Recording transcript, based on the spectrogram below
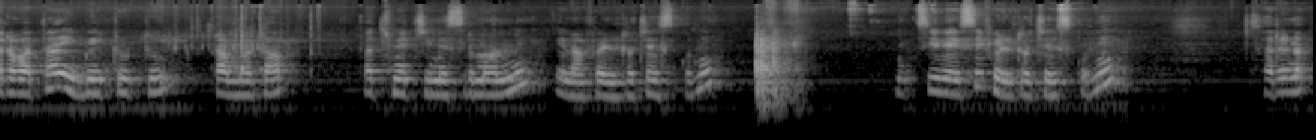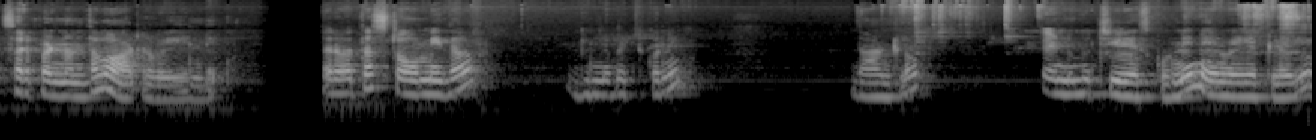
తర్వాత ఈ బీట్రూట్ టమాటా పచ్చిమిర్చి మిశ్రమాన్ని ఇలా ఫిల్టర్ చేసుకొని మిక్సీ వేసి ఫిల్టర్ చేసుకొని సరైన సరిపడినంత వాటర్ వేయండి. తర్వాత స్టవ్ మీద గిన్నె పెట్టుకొని దాంట్లో ఎండుమిర్చి వేసుకోండి. నేను వేయట్లేదు.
